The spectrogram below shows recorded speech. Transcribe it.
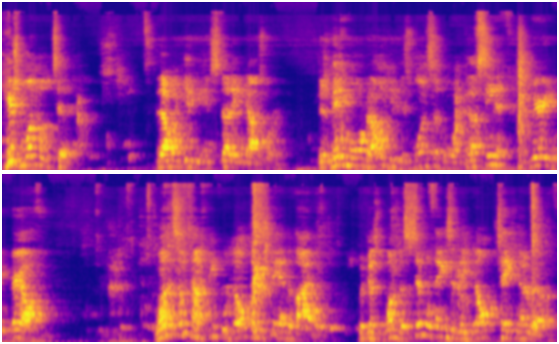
Here's one little tip that I want to give you in studying God's Word. There's many more, but I want to give you this one simple one because I've seen it very, very often. One that sometimes people don't understand the Bible because one of the simple things that they don't take note of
